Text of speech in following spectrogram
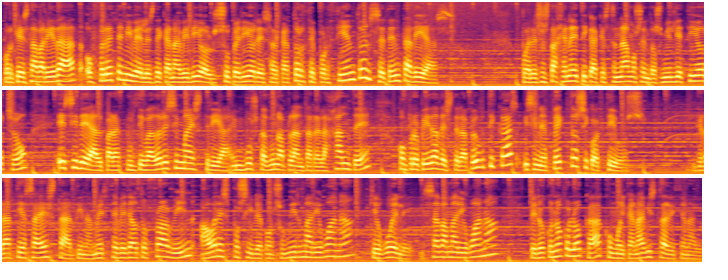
Porque esta variedad ofrece niveles de cannabidiol superiores al 14% en 70 días. Por eso esta genética que estrenamos en 2018 es ideal para cultivadores sin maestría en busca de una planta relajante con propiedades terapéuticas y sin efectos psicoactivos. Gracias a esta Dinamer CBD Autoflowering, ahora es posible consumir marihuana que huele y sabe a marihuana, pero que no coloca como el cannabis tradicional.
